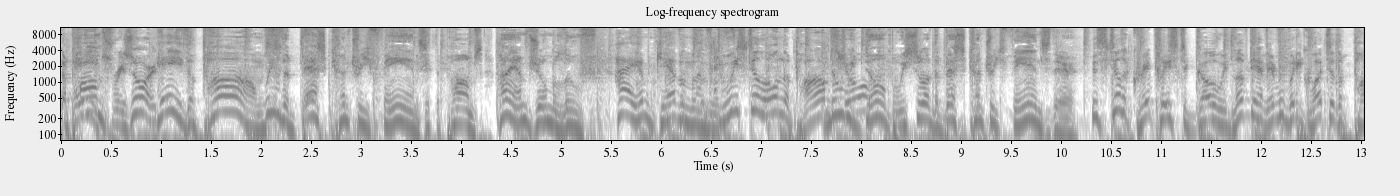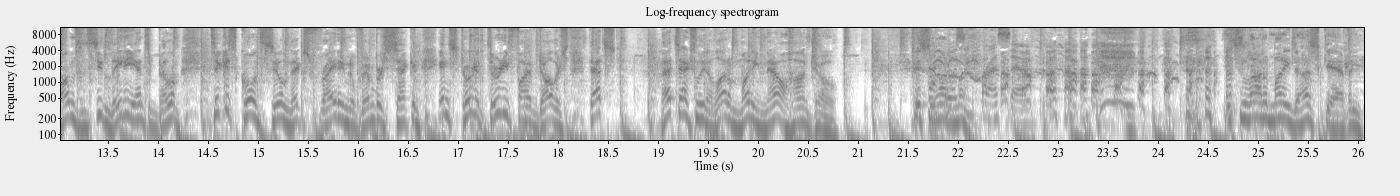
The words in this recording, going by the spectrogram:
The Palms Resort. Hey, the Palms. We're the best country fans at the Palms. Hi, I'm Joe Maloof. Hi, I'm Gavin Maloof. Do we still own the Palms, No, Joel? we don't, but we still have the best country fans there. It's still a great place to go. We'd love to have everybody go out to the Palms and see Lady Antebellum. Tickets go on sale next Friday, November 2nd, and start at $35. That's that's actually a lot of money now, huh, Joe? It's a lot of money. impressive. It's a lot of money to us, Gavin.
